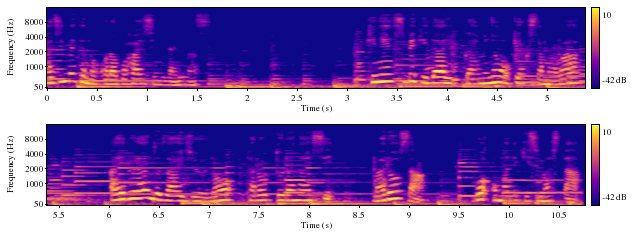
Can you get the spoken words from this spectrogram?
初めてのコラボ配信になります。記念すべき第1回目のお客様はアイルランド在住のタロット占い師マルオさんをお招きしました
